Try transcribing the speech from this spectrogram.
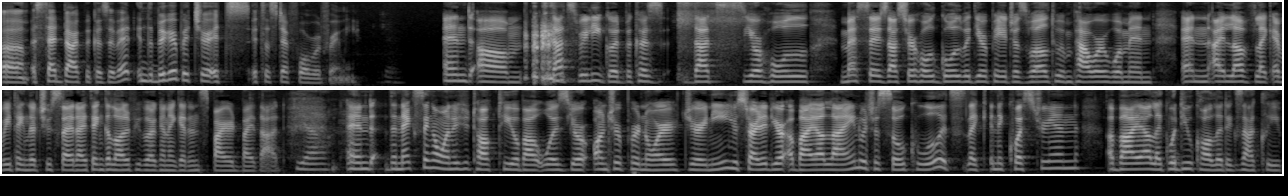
um, a setback because of it in the bigger picture it's it's a step forward for me And um, that's really good because that's your whole message. That's your whole goal with your page as well to empower women. And I love like everything that you said. I think a lot of people are going to get inspired by that. Yeah. And the next thing I wanted to talk to you about was your entrepreneur journey. You started your abaya line, which is so cool. It's like an equestrian abaya. Like, what do you call it exactly?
